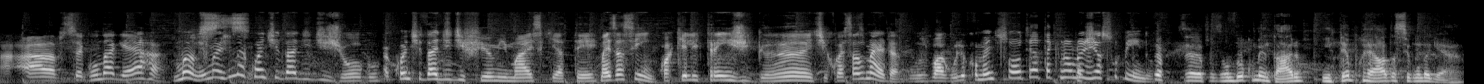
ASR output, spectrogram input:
A, a Segunda Guerra. Mano, imagina a quantidade de jogo, a quantidade de filme mais que ia ter. Mas assim, com aquele trem gigante, com essas merda. Os bagulho comendo solto e a tecnologia subindo. Eu ia fazer um documentário em tempo real da Segunda Guerra.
